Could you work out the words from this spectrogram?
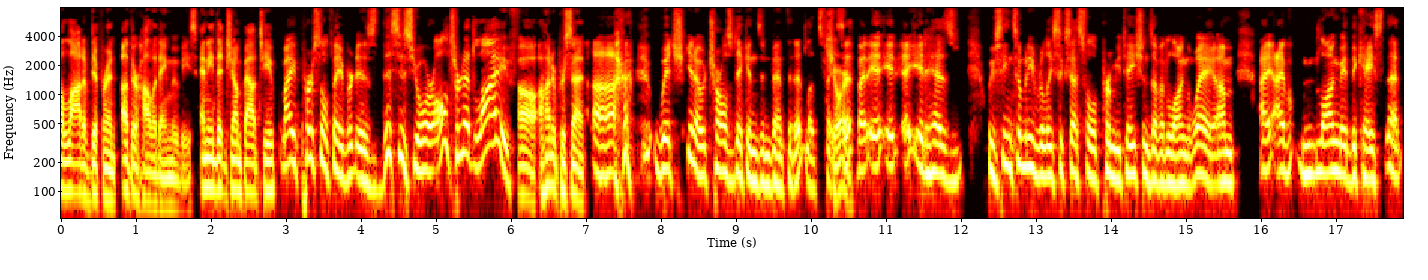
a lot of different other holiday movies. Any that jump out to you? My personal favorite is This Is Your Alternate Life. Oh, 100%. Uh, which, you know, Charles Dickens invented it, let's face Sure. it. But it, it, it has, we've seen so many really successful permutations of it along the way. Um, I, I've long made the case that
